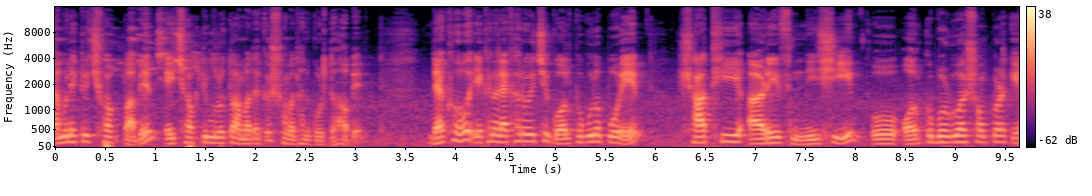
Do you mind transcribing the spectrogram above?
এমন একটি ছক পাবে, এই ছকটি মূলত আমাদেরকে সমাধান করতে হবে। দেখো, এখানে লেখা রয়েছে গল্পগুলো পড়ে সাথী, আরিফ, নিশি ও অর্ক বড়ুয়া সম্পর্কে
